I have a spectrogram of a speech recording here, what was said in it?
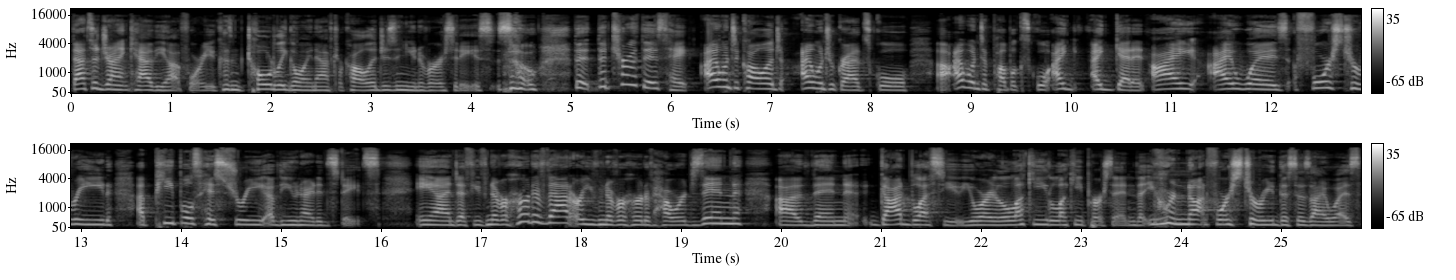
that's a giant caveat for you because I'm totally going after colleges and universities. So the, the truth is, hey, I went to college, I went to grad school, uh, I went to public school. I, I get it. I, I was forced to read a people's history of the United States. And if you've never heard of that or you've never heard of Howard Zinn, uh, then God bless you. You are a lucky, lucky person that you were not forced to read this as I was.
